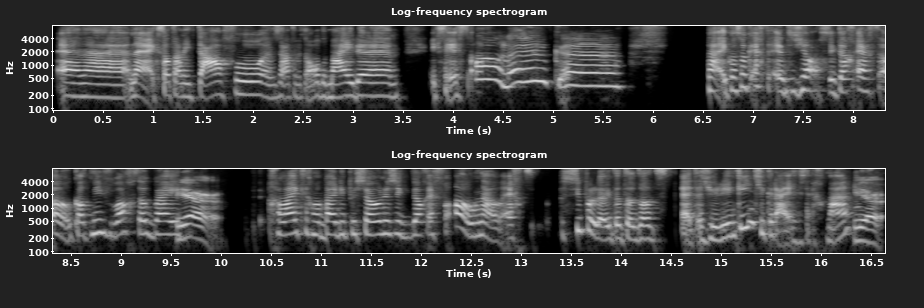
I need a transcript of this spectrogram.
En eh, nou ja, ik zat aan die tafel en zaten met al de meiden. En ik zei eerst, oh leuk. eh. Nou, ik was ook echt enthousiast. Ik dacht echt, oh, ik had niet verwacht ook bij, ja, gelijk zeg maar, bij die persoon. Dus ik dacht echt van, oh, nou echt superleuk dat, dat, dat, jullie een kindje krijgen, zeg maar. ja,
